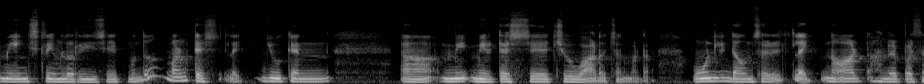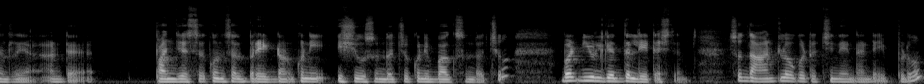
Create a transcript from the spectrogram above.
మెయిన్ స్ట్రీమ్లో రిలీజ్ చేయకముందు మనం టెస్ట్ లైక్ యూ కెన్ మీ మీరు టెస్ట్ చేయొచ్చు వాడచ్చు అనమాట only downside it's like not hundred percent అంటే పనిచేస్తే కొన్నిసార్లు బ్రేక్ డౌన్ కొన్ని ఇష్యూస్ ఉండొచ్చు కొన్ని బగ్స్ ఉండొచ్చు but you will get the latest so దాంట్లో ఒకటి వచ్చింది ఏంటంటే ఇప్పుడు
